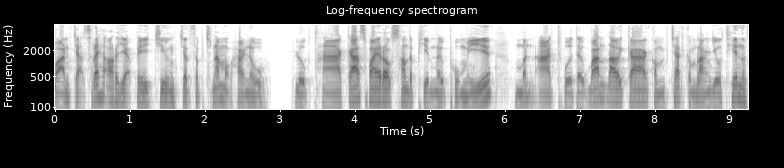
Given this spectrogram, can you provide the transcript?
បានចាក់ស្រេះអស់រយៈពេលជាង70ឆ្នាំមកហើយនោះលោកថាការស្វែងរកសន្តិភាពនៅភូមាមិនអាចធ្វើទៅបានដោយការកម្ចាត់កម្លាំងយោធានោះ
